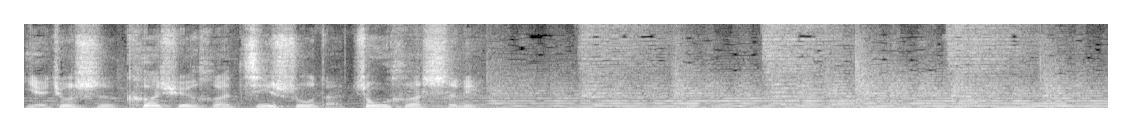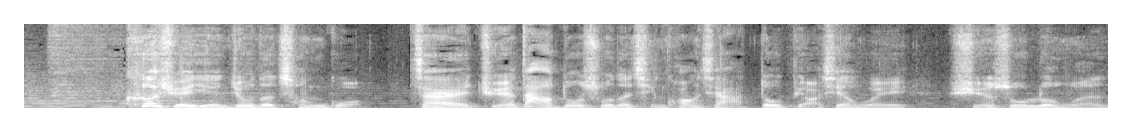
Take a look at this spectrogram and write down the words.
也就是科学和技术的综合实力。科学研究的成果在绝大多数的情况下都表现为学术论文。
